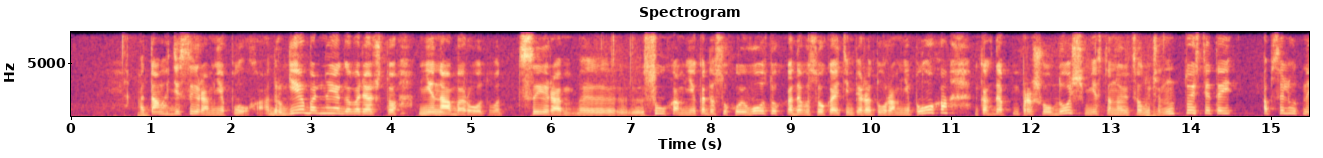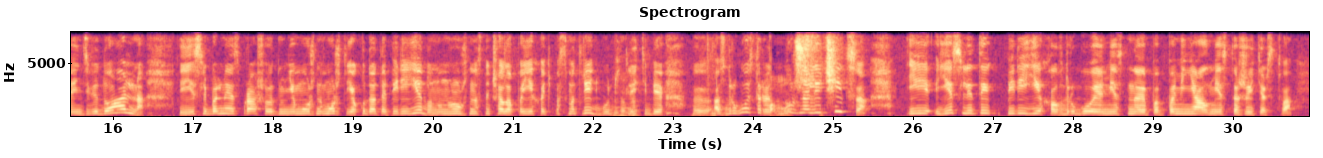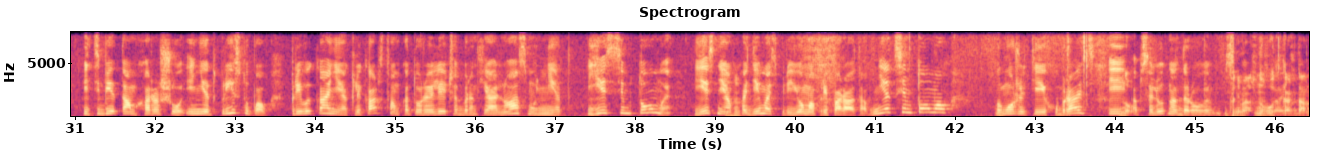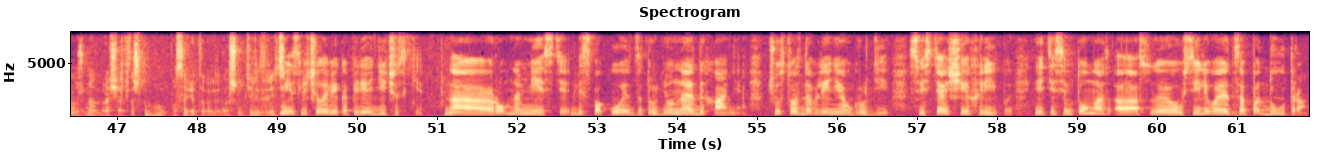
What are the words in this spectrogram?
а там, где сыро, мне плохо. А другие больные говорят, что мне наоборот, вот сыро, э, сухо мне, когда сухой воздух, когда высокая температура, мне плохо, когда прошел дождь, мне становится лучше. Ну, то есть это абсолютно индивидуально. И если больные спрашивают мне, можно, может, я куда-то перееду, но нужно сначала поехать посмотреть, будет ну, ли да. тебе... Э, а с другой стороны, Помочь. нужно лечиться. И если ты переехал в другое место, поменял место жительства, и тебе там хорошо, и нет приступов, привыкания к лекарствам, которые лечат бронхиальную астму, нет. Есть симптомы, есть необходимость приема препаратов. Нет симптомов, вы можете их убрать и Но- абсолютно здоровым Понимаю. Ну вот когда нужно обращаться, чтобы вы посоветовали нашим Но телезрителям? если человека периодически на ровном месте беспокоит затрудненное дыхание, чувство сдавления в груди, свистящие хрипы, эти симптомы а, с- э, усиливаются под утро,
